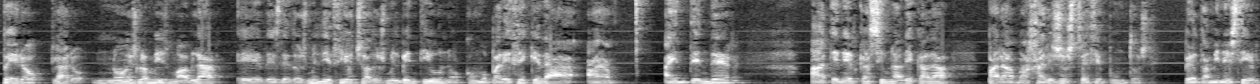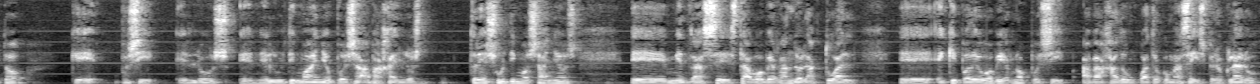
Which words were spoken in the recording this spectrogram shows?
pero claro, no es lo mismo hablar desde 2018 a 2021, como parece que da a, a entender, a tener casi una década para bajar esos 13 puntos. Pero también es cierto que, pues sí, en, los, en el último año, pues baja en los tres últimos años, eh, mientras se está gobernando el actual eh, equipo de gobierno, pues sí, ha bajado un 4,6, pero claro,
